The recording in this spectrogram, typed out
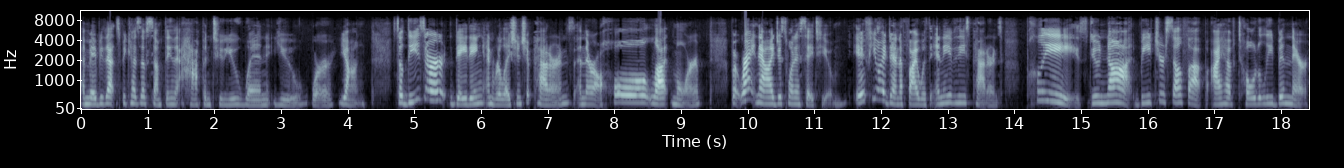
And maybe that's because of something that happened to you when you were young. So these are dating and relationship patterns, and there are a whole lot more. But right now, I just want to say to you if you identify with any of these patterns, Please do not beat yourself up. I have totally been there.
